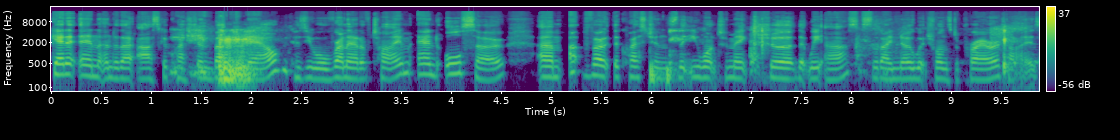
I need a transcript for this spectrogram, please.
get it in under that ask a question button now because you will run out of time. And also um, upvote the questions that you want to make sure that we ask so that I know which ones to prioritize.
